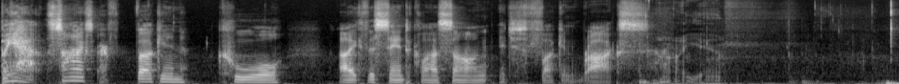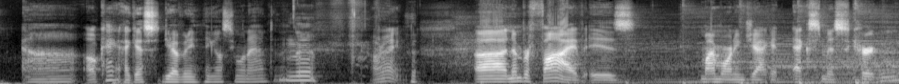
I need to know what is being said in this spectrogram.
But yeah, Sonics are fucking cool. I like the Santa Claus song. It just fucking rocks. Oh yeah. Uh, okay, I guess. Do you have anything else you want to add to that? No. All right. Uh, number five is My Morning Jacket Xmas Curtain.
